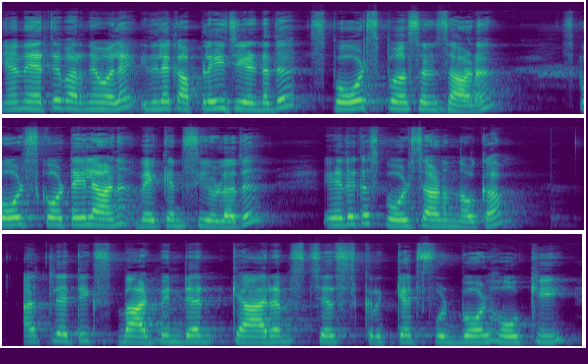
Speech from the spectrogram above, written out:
ഞാൻ നേരത്തെ പറഞ്ഞ പോലെ ഇതിലേക്ക് അപ്ലൈ ചെയ്യേണ്ടത് സ്പോർട്സ് പേഴ്സൺസ് ആണ്. സ്പോർട്സ് കോട്ടയിലാണ് വേക്കൻസി ഉള്ളത്. ഏതൊക്കെ സ്പോർട്സ് ആണെന്ന് നോക്കാം. Athletics badminton carroms chess cricket football hockey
